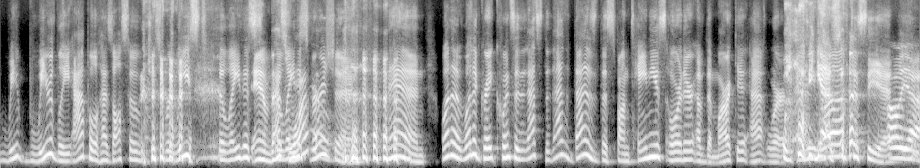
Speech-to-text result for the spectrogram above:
we weirdly Apple has also just released the latest Damn, the latest wild. version. Man, what a what a great coincidence. That's the that that is the spontaneous order of the market at work. And we Yes. love to see it. Oh yeah,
